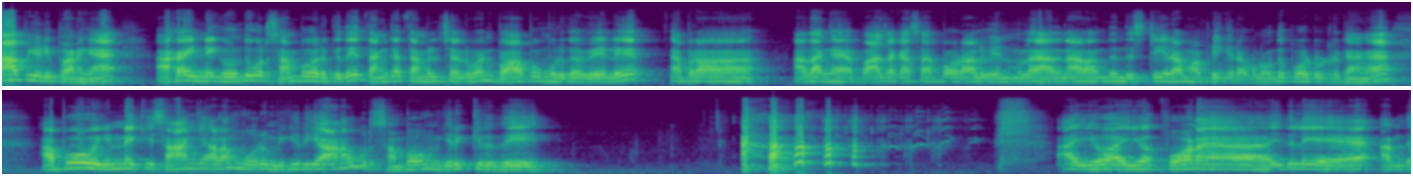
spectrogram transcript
காப்பி அடிப்பானுங்க. ஆக இன்றைக்கி வந்து ஒரு சம்பவம் இருக்குது. தங்க தமிழ்ச்செல்வன் பாபு முருகவேலு அப்புறம் அதாங்க பாஜக சார்பாக ஒரு ஆள் வேணும்ல அதனால் வந்து இந்த ஸ்ரீராம் அப்படிங்கிறவங்கள வந்து போட்டுட்ருக்காங்க. அப்போது இன்றைக்கி சாயங்காலம் ஒரு மிகுதியான ஒரு சம்பவம் இருக்கிறது. ஐயோ ஐயோ போன இதுலேயே அந்த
